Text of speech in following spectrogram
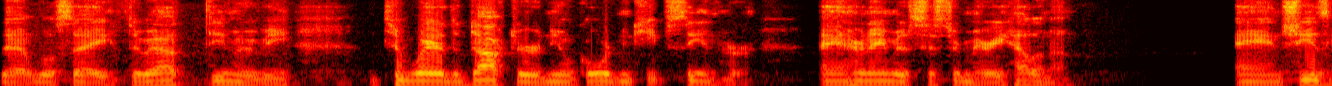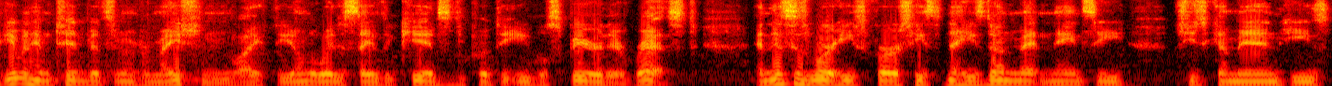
that we'll say throughout the movie to where the doctor neil gordon keeps seeing her. And her name is sister mary helena. And she has given him tidbits of information like the only way to save the kids is to put the evil spirit at rest. And this is where he's first he's he's done met nancy. She's come in he's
